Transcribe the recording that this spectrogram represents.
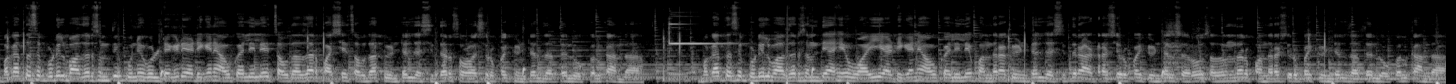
बघा तसे पुढील बाजार समिती पुणे गुलटेकडी या ठिकाणी अवकालेले चौदा हजार पाचशे चौदा क्विंटल जास्तीत दर सोळाशे रुपये क्विंटल जाते लोकल कांदा. बघा तसे पुढील बाजार समिती आहे वाई या ठिकाणी अवकालेले पंधरा क्विंटल जास्तीत दर अठराशे रुपये क्विंटल सर्वसाधारण दर पंधराशे रुपये क्विंटल जाते लोकल कांदा.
